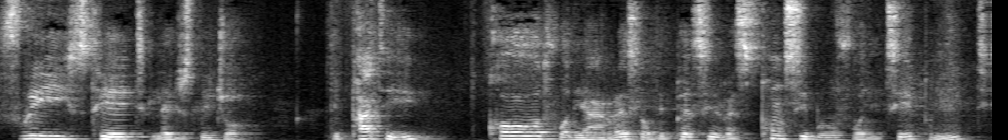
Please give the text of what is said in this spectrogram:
Free State Legislature. The party called for the arrest of the person responsible for the tape leak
